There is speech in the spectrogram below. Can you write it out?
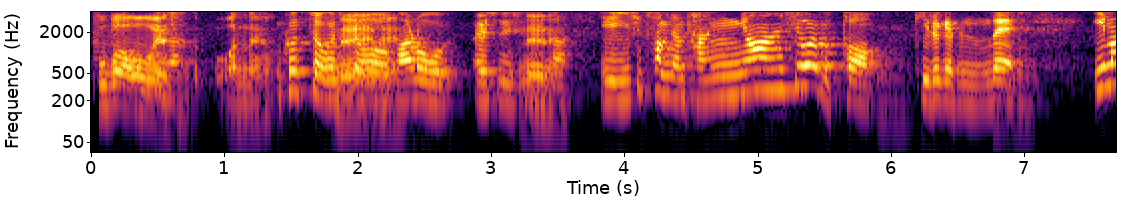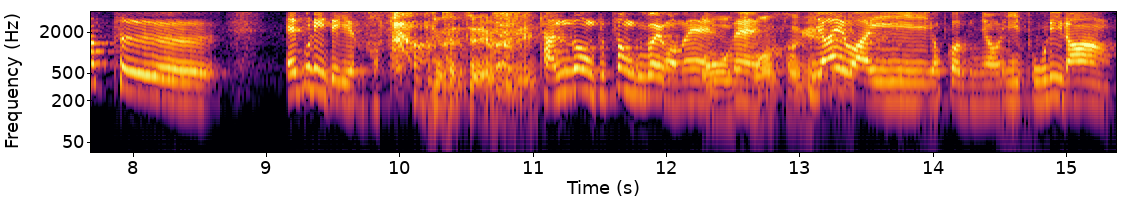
푸바오에서 왔나요? 그렇죠, 그렇죠. 네, 네. 바로 알 수 있습니다. 이게 23년 작년 10월부터 음. 기르게 됐는데 음. 이마트 에브리데이에서 샀어요. 이마트 에브리데이. 단돈 9,900원에 오, 정확하게. DIY였거든요. 이 음. 돌이랑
